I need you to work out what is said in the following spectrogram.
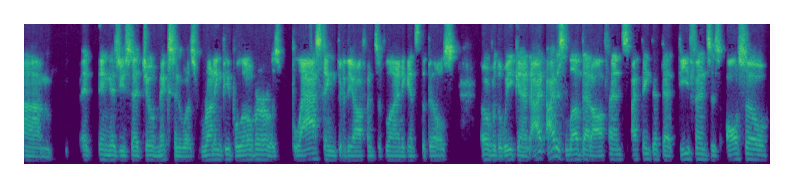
um, and, and, as you said, Joe Mixon was running people over, was blasting through the offensive line against the Bills over the weekend. I, I just love that offense. I think that that defense is also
